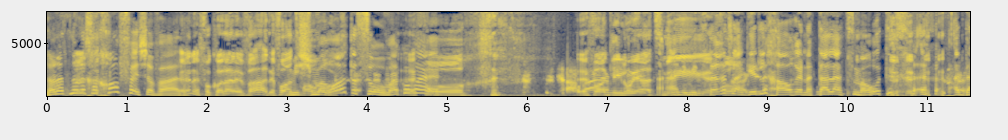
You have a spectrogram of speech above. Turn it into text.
לא נתנו לך חופש אבל. כן, איפה כל הלבד? איפה העצמאות? משמרות עשו, מה קורה? איפה... ימים הגילוי. העצמי? אני מצטערת להגיד לך, אורן, אתה לעצמאות עדי-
